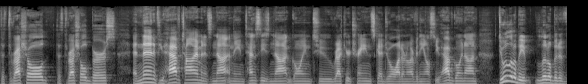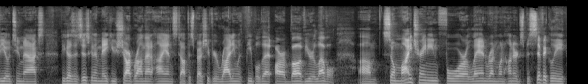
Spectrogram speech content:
the threshold, the threshold burst, and then if you have time and it's not, and the intensity is not going to wreck your training schedule, I don't know everything else you have going on, do a little bit, little bit of VO2 max because it's just going to make you sharper on that high end stuff, especially if you're riding with people that are above your level. Um, so my training for Land Run 100 specifically,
